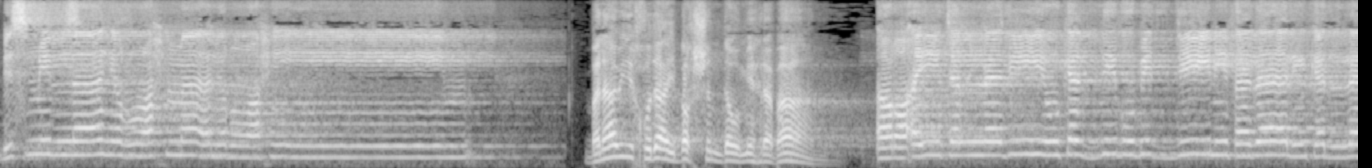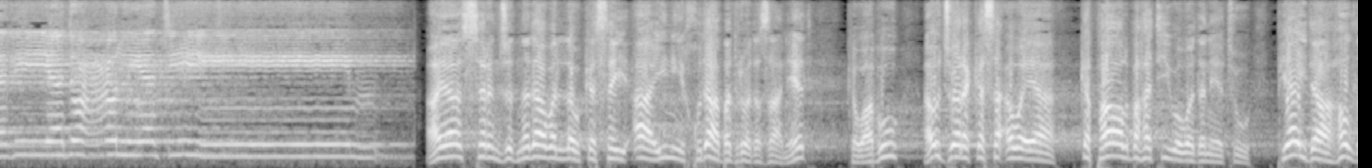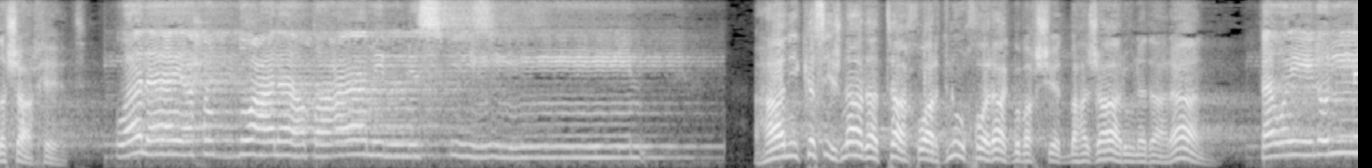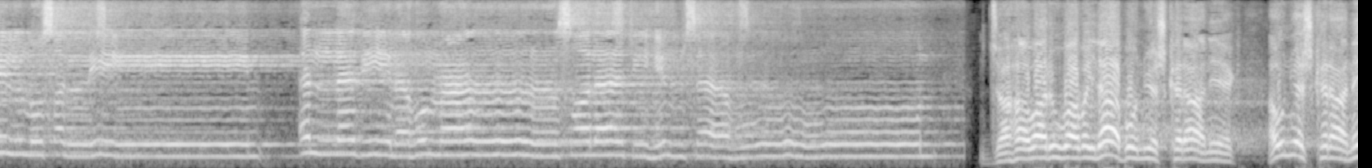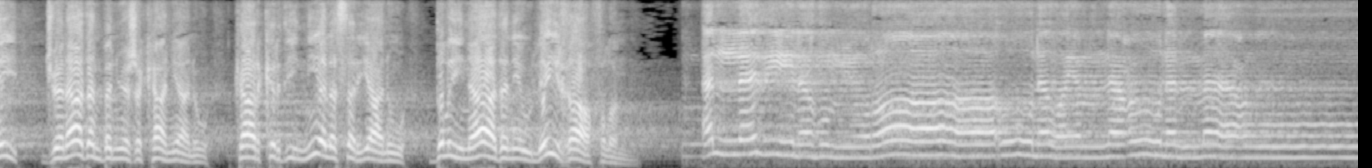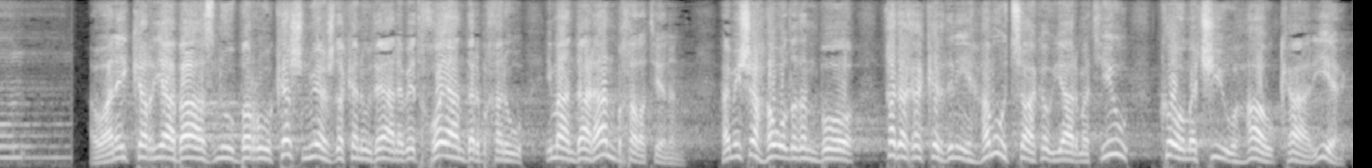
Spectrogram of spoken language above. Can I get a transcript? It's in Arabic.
بسم الله الرحمن الرحيم. بەناوی خودای بەخشندە و میهرەبان. أرأيت الذي يكذب بالدين فذلك الذي يدع اليتيم. ئایا سەرنجت نەداوە لەو کەسەی ئاینی خودا بەدرۆ دەزانێت کەوابوو ئەو جۆرە کەسە ئەوەیە کە پاڵ بەهەتیوەوە دەنێت و پیایدا هەڵدەشاخێت ولا يحض على طعام المسكين. هانی کەسیش نادات تا خواردن و خۆراک ببەخشێت بە هەژار و نەداران فويل للمصلين الذين هم عن صلاتهم ساهون. و واوەیلا بۆ نوێشکەرانێک ئەو نوێشکەرانەی گوێنادەن بە نوێژەکانیان و کارکردی نییە لە سەریان و دڵی نادەنێ و لی غافڵن. الذين هم يراءون ويمنعون الماعون. ئەوانەی کە ڕیابازن و بەڕ و کەش نوێژ دەکەن و دەیانەوێت خۆیان دەربخەن و ئیمانداران بخەڵەتێنن. هەمیشە هەوڵ دەدەن بۆ قەدەغەکردنی هەموو چاکە و یارمەتی و کۆمەچی و هاوکاریەک.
